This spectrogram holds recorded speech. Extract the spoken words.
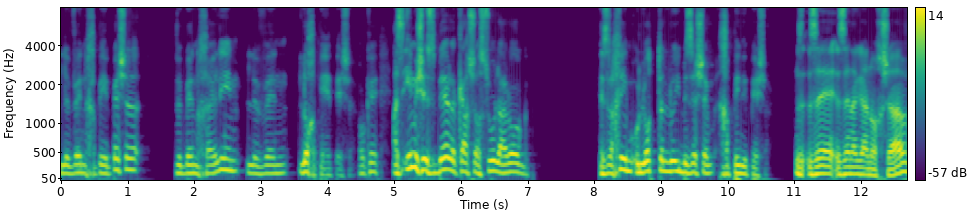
לבין חפים מפשע, ובין חיילים לבין לא חפים מפשע, אוקיי? אז אם יש הסבר לכך שאסור להרוג אזרחים, הוא לא תלוי בזה שהם חפים מפשע. זה, זה, זה נגענו עכשיו,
